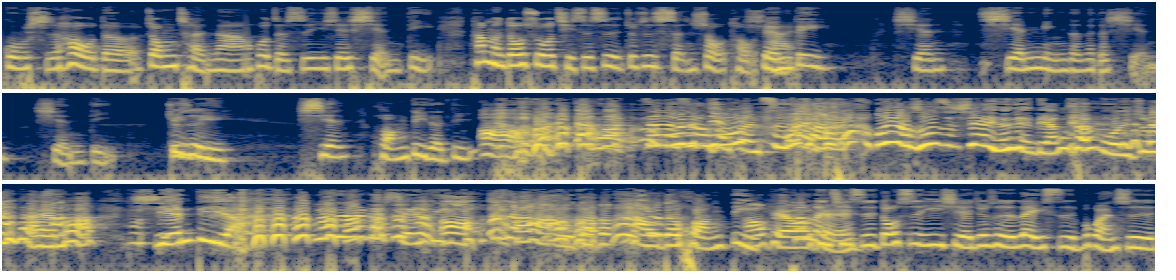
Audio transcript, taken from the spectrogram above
古时候的忠臣啊，或者是一些贤帝，他们都说其实是就是神兽投胎。贤帝，贤贤明的那个贤贤弟。就是先皇帝的帝哦，真的是淀粉吃太多。我想说是现在有点梁山伯与祝英台吗？贤弟啊，不是那个贤弟，就是好的好的皇帝。OK，他们其实都是一些就是类似，不管是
